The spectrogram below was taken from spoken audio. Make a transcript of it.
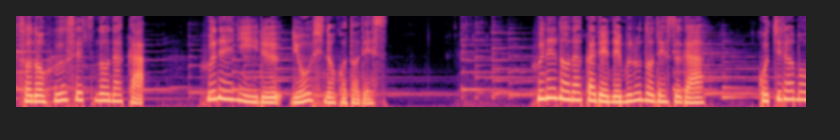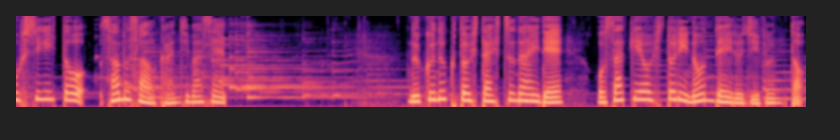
その風雪の中、船にいる漁師のことです。船の中で眠るのですが、こちらも不思議と寒さを感じません。ぬくぬくとした室内でお酒を一人飲んでいる自分と、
